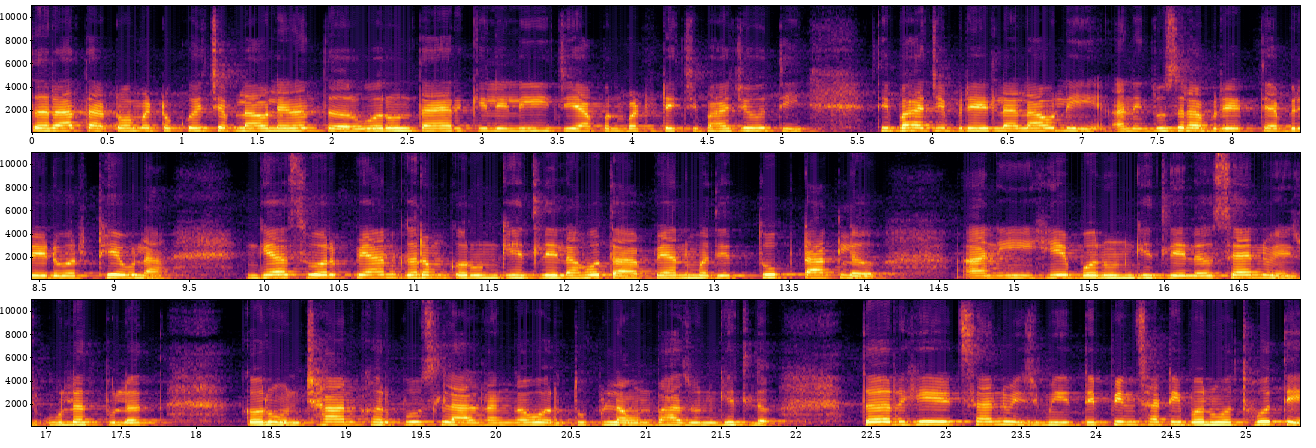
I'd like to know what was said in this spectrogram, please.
तर आता टोमॅटो केचप लावल्यानंतर वरून तयार केलेली जी आपण बटाट्याची भाजी होती ती भाजी ब्रेडला लावली आणि दुसरा ब्रेड त्या ब्रेडवर ठेवला. गॅसवर पॅन गरम करून घेतलेला होता. पॅनमध्ये तूप टाकलं आणि हे बनवून घेतलेलं सँडविच उलत पुलत करून छान खरपूस लाल रंगावर तूप लावून भाजून घेतलं. तर हे सँडविच मी टिफिनसाठी बनवत होते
